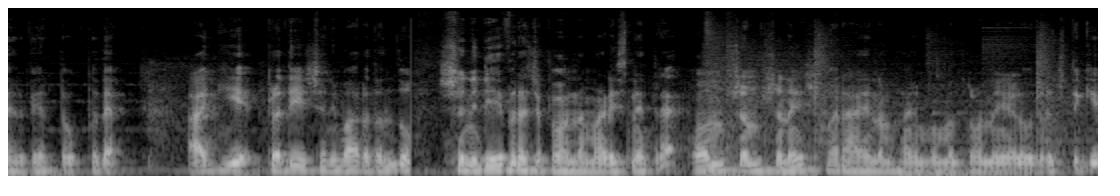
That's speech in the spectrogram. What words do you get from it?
ನೆರವೇರ್ತಾ ಹೋಗ್ತದೆ. ಹಾಗೆಯೇ ಪ್ರತಿ ಶನಿವಾರದಂದು ಶನಿದೇವರ ಜಪವನ್ನು ಮಾಡಿ ಸ್ನೇಹಿತರೆ, ಓಂ ಶಂ ಶನೈಶ್ವರಾಯ ನಮಃ ಎಂಬ ಮಂತ್ರವನ್ನು ಹೇಳುವುದರ ಜೊತೆಗೆ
